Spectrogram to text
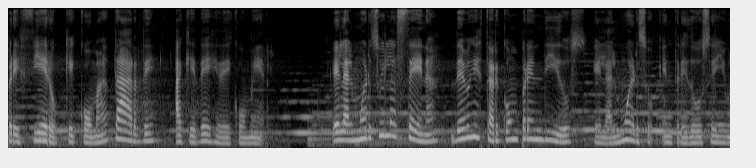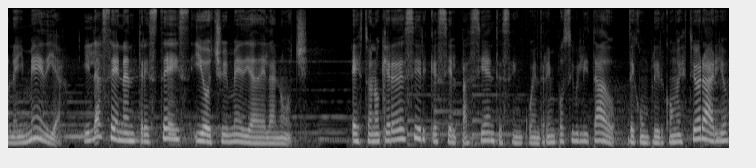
Prefiero que coma tarde a que deje de comer. El almuerzo y la cena deben estar comprendidos, el almuerzo entre 12 y una y media, y la cena entre 6 y 8 y media de la noche. Esto no quiere decir que si el paciente se encuentra imposibilitado de cumplir con este horario,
